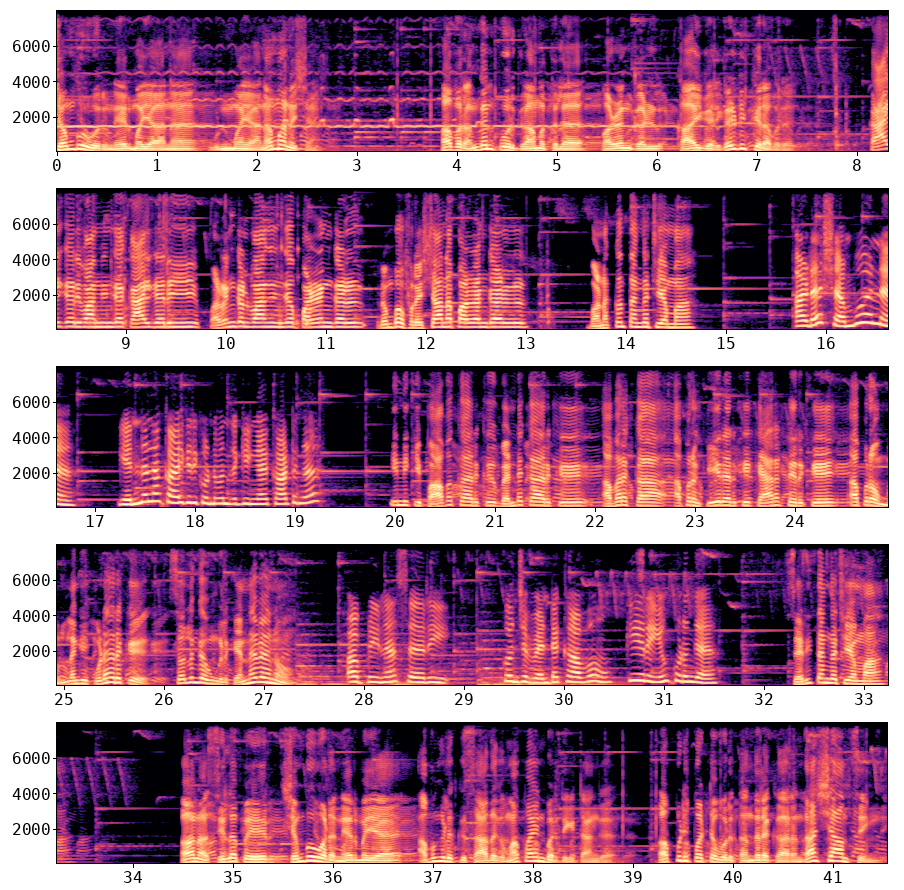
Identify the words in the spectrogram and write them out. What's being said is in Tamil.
ஷம்பு ஒரு நேர்மையான உண்மையான மனுஷன். அவர் அங்கன்பூர் கிராமத்துல பழங்கள் காய்கறிகள் விற்கிறவரு காய்கறி வாங்குங்க காய்கறி. பழங்கள் வாங்குங்க பழங்கள். ரொம்ப ஃப்ரெஷ்ஷான பழங்கள். வணக்கம் தங்கச்சி அம்மா. அட சம்பு அண்ணன் என்னெல்லாம் காய்கறி கொண்டு வந்திருக்கீங்க? காட்டுங்க. இன்னைக்கு பாவக்காய் இருக்கு வெண்டைக்காய் இருக்கு அவரைக்காய் அப்புறம் கீரை இருக்கு கேரட் இருக்கு அப்புறம் முள்ளங்கி கூட இருக்கு. சொல்லுங்க உங்களுக்கு என்ன வேணும்? அப்படின்னா சரி. கொஞ்சம் வெண்டைக்காவும் கீரையும் கொடுங்க. சரி தங்கச்சி அம்மா. ஆனா சில பேர் ஷம்புவோட நேர்மைய அவங்களுக்கு சாதகமா பயன்படுத்திக்கிட்டாங்க. அப்படிப்பட்ட ஒரு தந்திரக்காரன் தான் ஷாம் சிங்.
